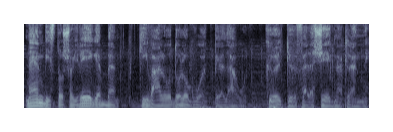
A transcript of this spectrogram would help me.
nem biztos, hogy régebben kiváló dolog volt például költő feleségnek lenni.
